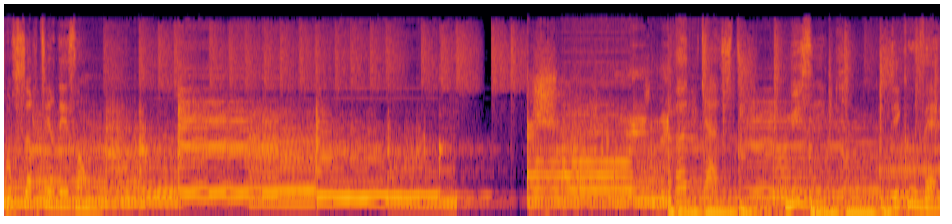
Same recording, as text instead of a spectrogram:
pour sortir des ondes. Podcast, musique, découverte.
